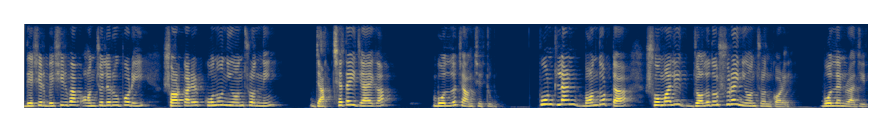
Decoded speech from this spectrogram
দেশের বেশিরভাগ অঞ্চলের উপরেই সরকারের কোনো নিয়ন্ত্রণ নেই। যাচ্ছে তাই জায়গা, বলল চামচেটু। পুন্টল্যান্ড বন্দরটা সোমালি জলদস্যুরাই নিয়ন্ত্রণ করে, বললেন রাজীব।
